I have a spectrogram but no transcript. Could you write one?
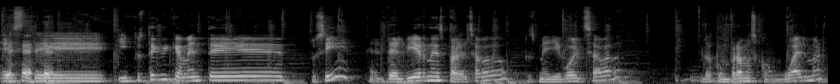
este. Y pues técnicamente. Pues sí. El del viernes para el sábado. Pues me llegó el sábado. Lo compramos con Walmart.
